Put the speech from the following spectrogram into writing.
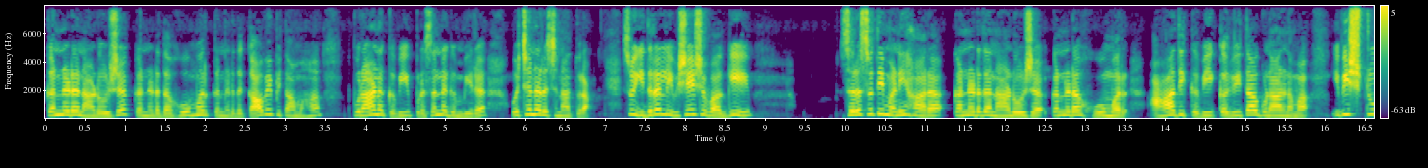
ಕನ್ನಡ ನಾಡೋಜ, ಕನ್ನಡದ ಹೋಮರ್, ಕನ್ನಡದ ಕಾವ್ಯ ಪಿತಾಮಹ, ಪುರಾಣ ಕವಿ, ಪ್ರಸನ್ನ ಗಂಭೀರ, ವಚನ ರಚನಾತುರ. ಸೊ ಇದರಲ್ಲಿ ವಿಶೇಷವಾಗಿ ಸರಸ್ವತಿ ಮಣಿಹಾರ, ಕನ್ನಡದ ನಾಡೋಜ, ಕನ್ನಡ ಹೋಮರ್, ಆದಿಕವಿ, ಕವಿತಾ ಗುಣಾರ್ಣವ ಇವಿಷ್ಟು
